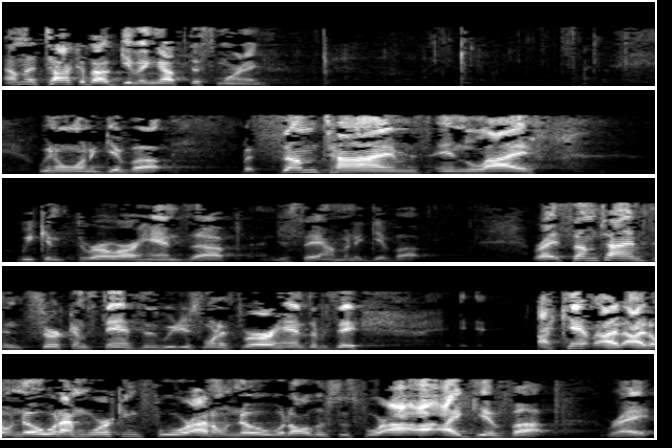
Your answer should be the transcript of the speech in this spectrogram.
I'm going to talk about giving up this morning. We don't want to give up. But sometimes in life, we can throw our hands up and just say, I'm going to give up. Right? Sometimes in circumstances, we just want to throw our hands up and say, I can't, I, I don't know what I'm working for. I don't know what all this is for. I, I give up. Right?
